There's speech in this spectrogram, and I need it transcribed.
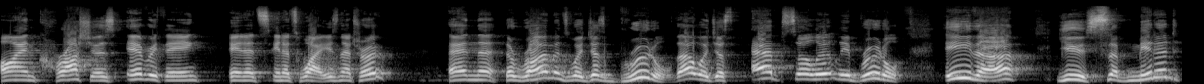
Iron crushes everything in its, in its way. Isn't that true? And the, the Romans were just brutal. They were just absolutely brutal. Either you submitted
